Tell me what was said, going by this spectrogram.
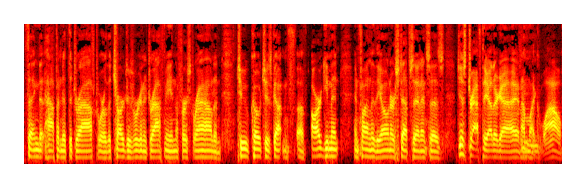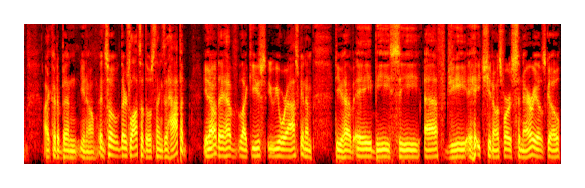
thing that happened at the draft where the Chargers were going to draft me in the first round, and two coaches got in an argument, and finally the owner steps in and says, "Just draft the other guy," and I'm like, "Wow, I could have been," you know. And so there's lots of those things that happen. You Yeah. know, they have like you you were asking him, do you have A, B, C, F, G, H? You know, as far as scenarios go,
